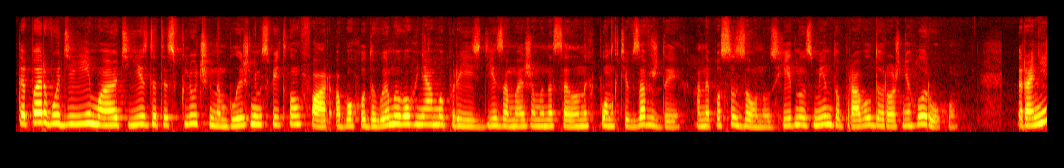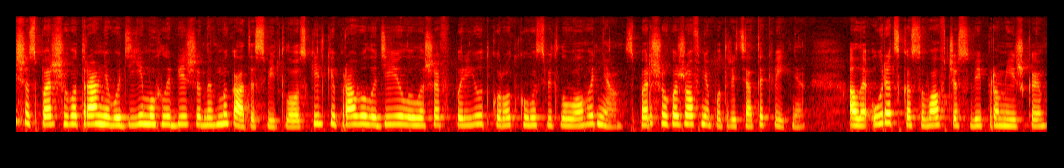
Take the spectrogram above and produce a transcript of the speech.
Тепер водії мають їздити з включеним ближнім світлом фар або ходовими вогнями при їзді за межами населених пунктів завжди, а не по сезону, згідно змін до правил дорожнього руху. Раніше, з 1 травня, водії могли більше не вмикати світло, оскільки правило діяли лише в період короткого світлового дня з 1 жовтня по 30 квітня, але уряд скасував часові проміжки.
